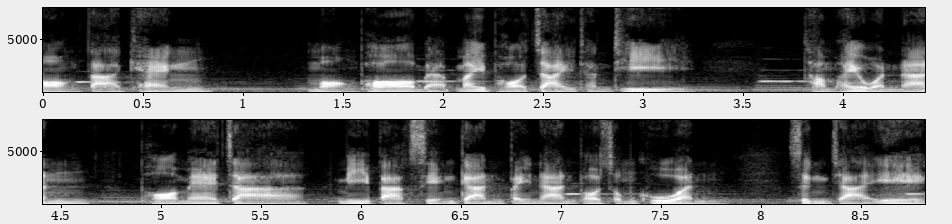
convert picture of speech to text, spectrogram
มองตาแข็ง มองพ่อแบบไม่พอใจทันทีทำให้วันนั้น พ่อแม่จ๋ามีปากเสียงกันไปนานพอสมควร ซึ่งจ๋าเอง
